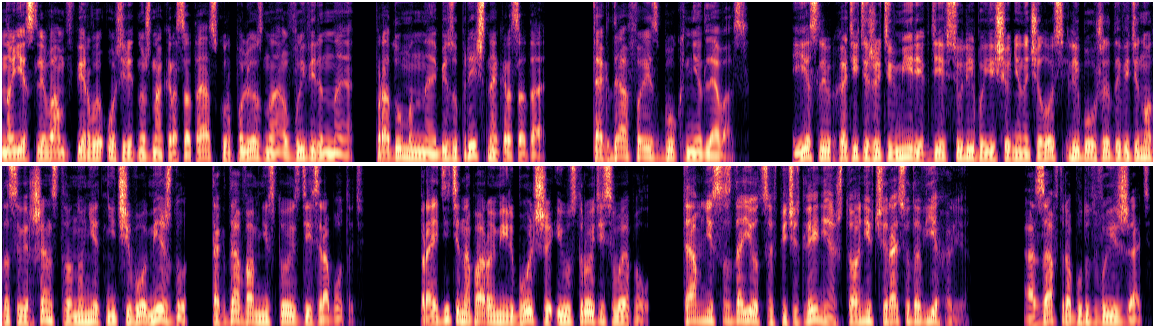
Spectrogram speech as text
Но если вам в первую очередь нужна красота, скрупулезно выверенная, продуманная, безупречная красота, тогда Facebook не для вас. Если вы хотите жить в мире, где все либо еще не началось, либо уже доведено до совершенства, но нет ничего между, тогда вам не стоит здесь работать. Пройдите на пару миль больше и устройтесь в Apple. Там не создается впечатление, что они вчера сюда въехали. А завтра будут выезжать.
